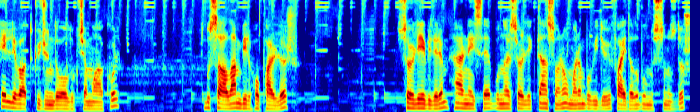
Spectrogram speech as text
50 watt gücünde oldukça makul. Bu sağlam bir hoparlör. Söyleyebilirim. Her neyse bunları söyledikten sonra umarım bu videoyu faydalı bulmuşsunuzdur.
